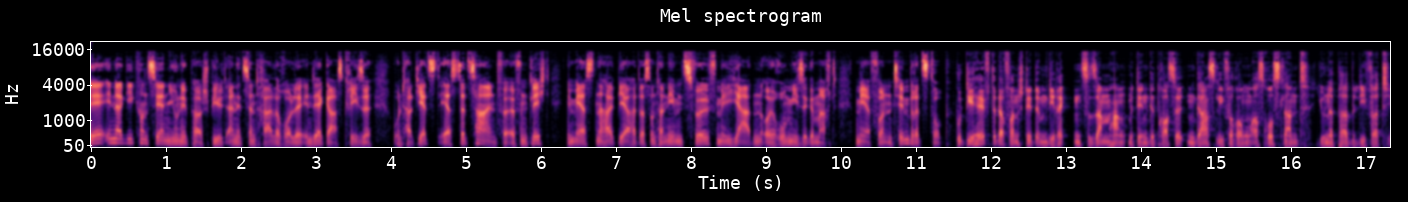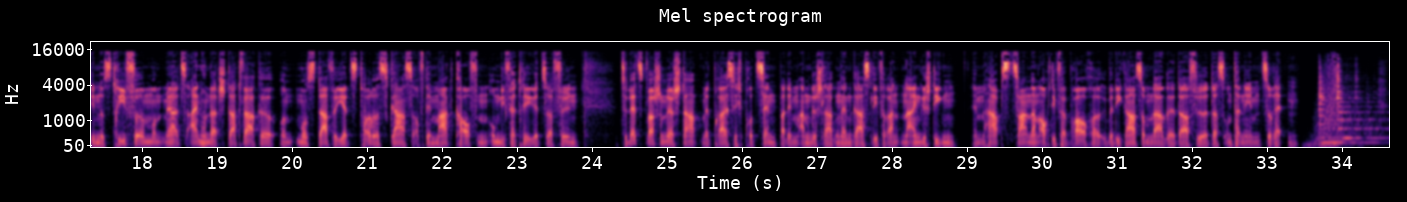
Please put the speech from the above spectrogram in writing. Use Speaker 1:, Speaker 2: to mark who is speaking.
Speaker 1: Der Energiekonzern Uniper spielt eine zentrale Rolle in der Gaskrise und hat jetzt erste Zahlen veröffentlicht. Im ersten Halbjahr hat das Unternehmen 12 Milliarden Euro miese gemacht. Mehr von Tim Britztrup.
Speaker 2: Gut die Hälfte davon steht im direkten Zusammenhang mit den gedrosselten Gaslieferungen aus Russland. Uniper beliefert Industriefirmen und mehr als 100 Stadtwerke und muss dafür jetzt teures Gas auf dem Markt kaufen, um die Verträge zu erfüllen. Zuletzt war schon der Staat mit 30 Prozent bei dem angeschlagenen Gaslieferanten eingestiegen. Im Herbst zahlen dann auch die Verbraucher über die Gasumlage dafür, das Unternehmen zu retten.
